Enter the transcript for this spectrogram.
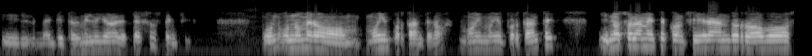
y 23 mil millones de pesos, 20, un, un número muy importante, ¿no? Muy, muy importante. Y no solamente considerando robos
